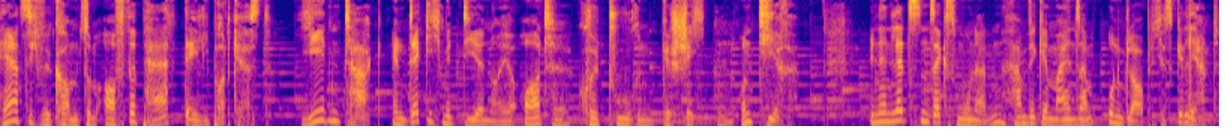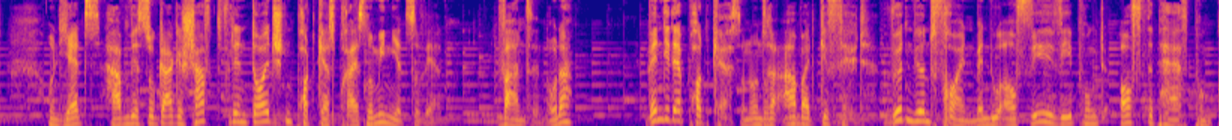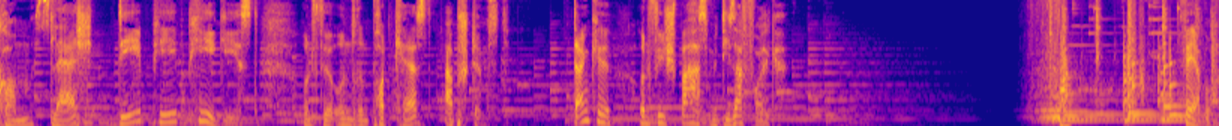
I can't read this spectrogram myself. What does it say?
Herzlich willkommen zum Off the Path Daily Podcast. Jeden Tag entdecke ich mit dir neue Orte, Kulturen, Geschichten und Tiere. In den letzten sechs Monaten haben wir gemeinsam Unglaubliches gelernt. Und jetzt haben wir es sogar geschafft, für den Deutschen Podcastpreis nominiert zu werden. Wahnsinn, oder? Wenn dir der Podcast und unsere Arbeit gefällt, würden wir uns freuen, wenn du auf www.offthepath.com slash dpp gehst und für unseren Podcast abstimmst. Danke und viel Spaß mit dieser Folge. Werbung.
